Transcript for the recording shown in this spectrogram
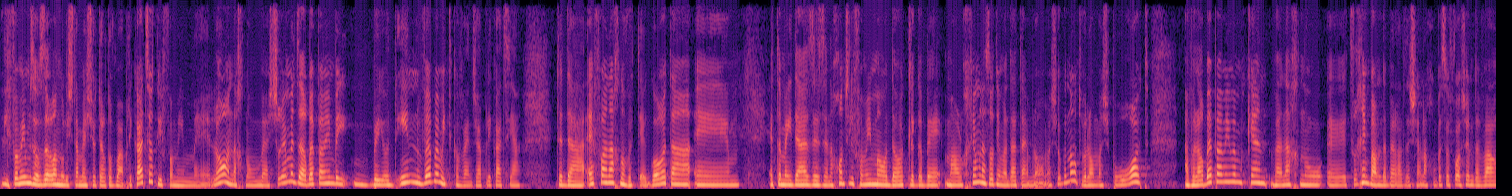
לפעמים זה עוזר לנו להשתמש יותר טוב באפליקציות, לפעמים אה, לא, אנחנו מאשרים את זה הרבה פעמים ב- ביודעין ובמתכוון שהאפליקציה תדע איפה אנחנו ותאגור את, ה, אה, את המידע הזה. זה נכון שלפעמים ההודעות לגבי מה הולכים לעשות עם הדאטה הן לא ממש הוגנות ולא ממש ברורות, אבל הרבה פעמים הם כן, ואנחנו אה, צריכים פעם לדבר על זה, שאנחנו בסופו של דבר,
